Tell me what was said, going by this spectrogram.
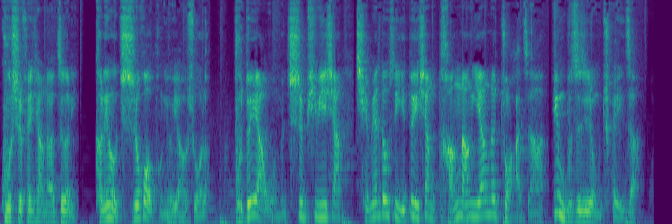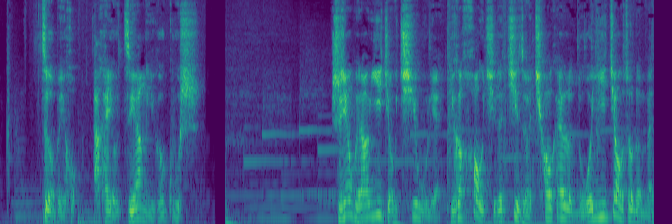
故事分享到这里，可能有吃货朋友要说了，不对啊，我们吃皮皮虾前面都是一对像螳螂一样的爪子啊，并不是这种锤子。啊。这背后大概有这样一个故事。时间回到一九七五年，一个好奇的记者敲开了罗伊教授的门。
